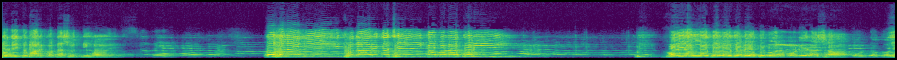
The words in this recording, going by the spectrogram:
যদি তোমার কথা সত্যি হয় তাহলে আমি এই খোদার কাছে কামনা করি। ওই আল্লাহ তালা যেন তোমার মনের আশা পূর্ণ করে।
